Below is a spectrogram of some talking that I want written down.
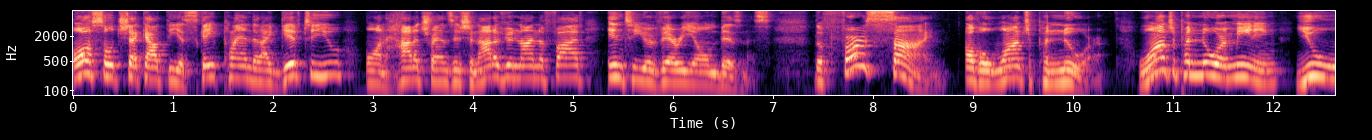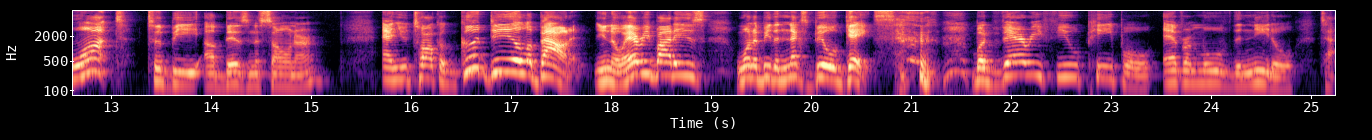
also check out the escape plan that I give to you on how to transition out of your nine to five into your very own business. The first sign of a wantrepreneur, wantrepreneur meaning you want to be a business owner, and you talk a good deal about it. You know, everybody's want to be the next Bill Gates, but very few people ever move the needle to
